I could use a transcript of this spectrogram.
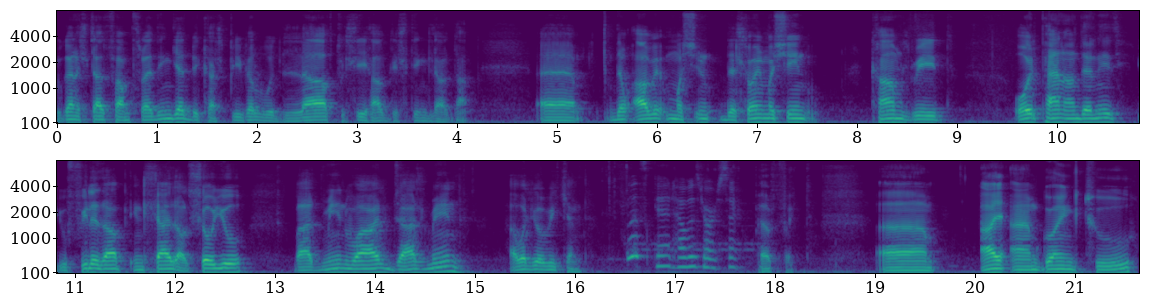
we're gonna start from threading it because people would love to see how these things are done. Uh, the our machine, the sewing machine comes with oil pan underneath. You fill it up inside. I'll show you. But meanwhile, Jasmine, how was your weekend? It was good. How was yours, sir? Perfect. Um, I am going to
